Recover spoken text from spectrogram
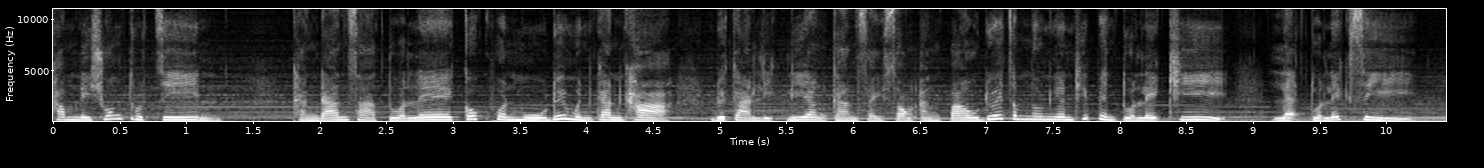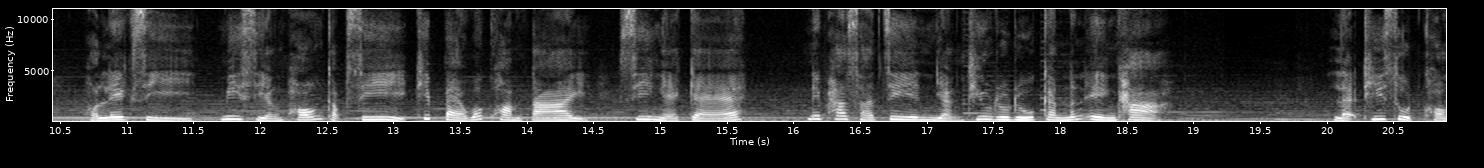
ทำในช่วงตรุษจีน ทางด้านศาสตร์ตัวเลขก็ควรมูด้วยเหมือนกันค่ะ ด้วยการหลีกเลี่ยงการใส่ซองอ่างเปาด้วยจำนวนเงินที่เป็นตัวเลขคี่ และตัวเลข 4 เพราะเลข 4 มีเสียงพ้องกับซี่ ที่แปลว่าความตาย ซี่แงแกในภาษาจีนอย่างที่รู้ๆกันนั่นเองค่ะ และที่สุดของ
